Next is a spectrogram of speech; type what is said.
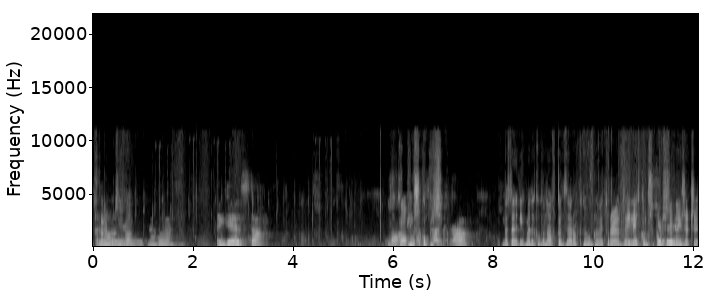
Stary poczuć wam. Ej, gdzie jest ta? No. Tylko muszę kupić... Taka. Następnie, jak będę kupował na przykład za rok nową klawiaturę za ileś, to muszę pomyśleć o jednej rzeczy.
